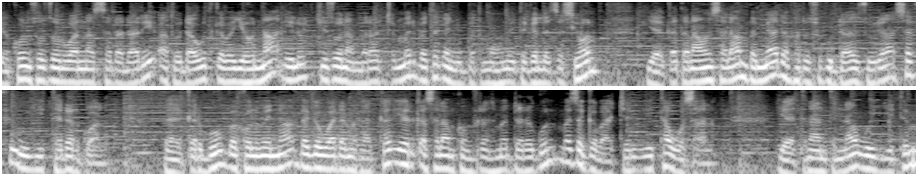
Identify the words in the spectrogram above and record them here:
የኮንሶ ዞን ዋና አስተዳዳሪ አቶ ዳዊት ገበይው እና ሌሎች የዞን አመራር ጭምር በተገኙበት መሆኑ የተገለጸ ሲሆን የቀጠናውን ሰላም በሚያደፈርሱ ጉዳዮች ዙሪያ ሰፊ ውይይት ተደርጓል በቅርቡ በኮሎሜና በገዋዳ መካከል የእርቀ ሰላም ኮንፍረንስ መደረጉን መዘገባችን ይታወሳል የትናንትና ውይይትም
